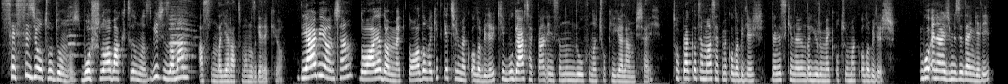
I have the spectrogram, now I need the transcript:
sessizce oturduğumuz, boşluğa baktığımız bir zaman aslında yaratmamız gerekiyor. Diğer bir yöntem doğaya dönmek, doğada vakit geçirmek olabilir ki bu gerçekten insanın ruhuna çok iyi gelen bir şey. Toprakla temas etmek olabilir, deniz kenarında yürümek, oturmak olabilir. Bu enerjimizi dengeleyip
